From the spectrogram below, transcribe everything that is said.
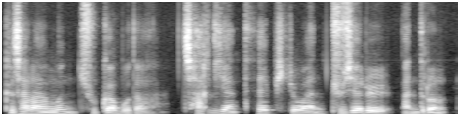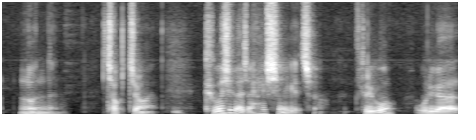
그 사람은 주가보다 자기한테 필요한 규제를 만들어 놓는 적정한 그것이 가장 핵심이겠죠. 그리고 우리가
